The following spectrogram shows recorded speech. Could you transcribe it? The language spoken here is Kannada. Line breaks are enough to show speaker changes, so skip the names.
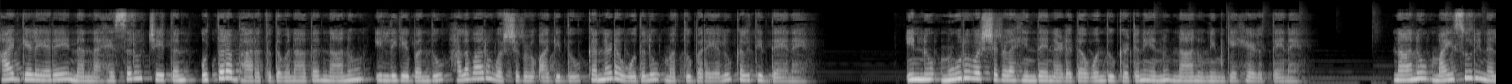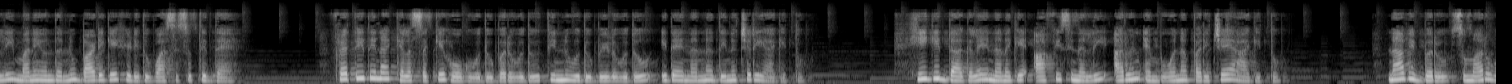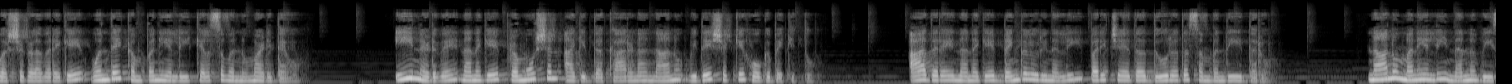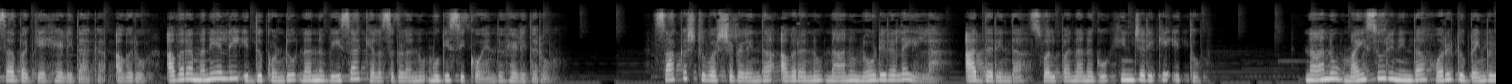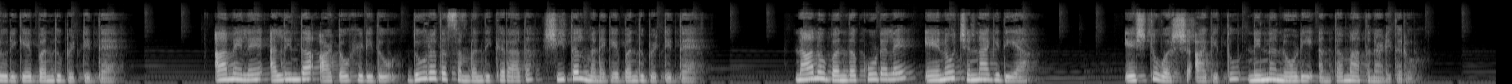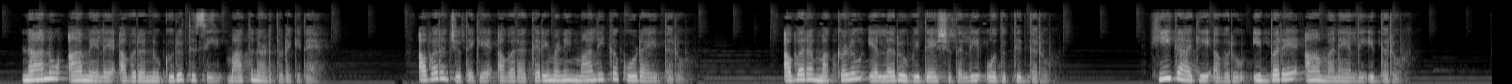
ಹಾಯ್ ಗೆಳೆಯರೇ, ನನ್ನ ಹೆಸರು ಚೇತನ್. ಉತ್ತರ ಭಾರತದವನಾದ ನಾನು ಇಲ್ಲಿಗೆ ಬಂದು ಹಲವಾರು ವರ್ಷಗಳು ಆಗಿದ್ದು ಕನ್ನಡ ಓದಲು ಮತ್ತು ಬರೆಯಲು ಕಲಿತಿದ್ದೇನೆ. ಇನ್ನು ಮೂರು ವರ್ಷಗಳ ಹಿಂದೆ ನಡೆದ ಒಂದು ಘಟನೆಯನ್ನು ನಾನು ನಿಮಗೆ ಹೇಳುತ್ತೇನೆ. ನಾನು ಮೈಸೂರಿನಲ್ಲಿ ಮನೆಯೊಂದನ್ನು ಬಾಡಿಗೆ ಹಿಡಿದು ವಾಸಿಸುತ್ತಿದ್ದೆ. ಪ್ರತಿದಿನ ಕೆಲಸಕ್ಕೆ ಹೋಗುವುದು, ಬರುವುದು, ತಿನ್ನುವುದು, ಬೀಳುವುದು ಇದೇ ನನ್ನ ದಿನಚರಿಯಾಗಿತ್ತು. ಹೀಗಿದ್ದಾಗಲೇ ನನಗೆ ಆಫೀಸಿನಲ್ಲಿ ಅರುಣ್ ಎಂಬುವನ ಪರಿಚಯ ಆಗಿತ್ತು. ನಾವಿಬ್ಬರು ಸುಮಾರು ವರ್ಷಗಳವರೆಗೆ ಒಂದೇ ಕಂಪನಿಯಲ್ಲಿ ಕೆಲಸವನ್ನು ಮಾಡಿದ್ದೆವು ಈ ನಡುವೆ ನನಗೆ ಪ್ರಮೋಷನ್ ಆಗಿದ್ದ ಕಾರಣ ನಾನು ವಿದೇಶಕ್ಕೆ ಹೋಗಬೇಕಿತ್ತು. ಆದರೆ ನನಗೆ ಬೆಂಗಳೂರಿನಲ್ಲಿ ಪರಿಚಯದ ದೂರದ ಸಂಬಂಧಿ ಇದ್ದರು. ನಾನು ಮನೆಯಲ್ಲಿ ನನ್ನ ವೀಸಾ ಬಗ್ಗೆ ಹೇಳಿದಾಗ ಅವರು, ಅವರ ಮನೆಯಲ್ಲಿ ಇದ್ದುಕೊಂಡು ನನ್ನ ವೀಸಾ ಕೆಲಸಗಳನ್ನು ಮುಗಿಸಿಕೋ ಎಂದು ಹೇಳಿದರು. ಸಾಕಷ್ಟು ವರ್ಷಗಳಿಂದ ಅವರನ್ನು ನಾನು ನೋಡಿರಲೇ ಇಲ್ಲ. ಆದ್ದರಿಂದ ಸ್ವಲ್ಪ ನನಗೂ ಹಿಂಜರಿಕೆ ಇತ್ತು. ನಾನು ಮೈಸೂರಿನಿಂದ ಹೊರಟು ಬೆಂಗಳೂರಿಗೆ ಬಂದು ಬಿಟ್ಟಿದ್ದೆ. ಆಮೇಲೆ ಅಲ್ಲಿಂದ ಆಟೋ ಹಿಡಿದು ದೂರದ ಸಂಬಂಧಿಕರಾದ ಶೀತಲ್ ಮನೆಗೆ ಬಂದು ಬಿಟ್ಟಿದ್ದೆ. ನಾನು ಬಂದ ಕೂಡಲೇ, ಏನೋ ಚೆನ್ನಾಗಿದೆಯಾ ಎಷ್ಟು ವರ್ಷ ಆಗಿತ್ತು ನಿನ್ನ ನೋಡಿ ಅಂತ ಮಾತನಾಡಿದರು. ನಾನು ಆಮೇಲೆ ಅವರನ್ನು ಗುರುತಿಸಿ ಮಾತನಾಡತೊಡಗಿದೆ ಅವರ ಜೊತೆಗೆ ಅವರ ಕರಿಮಣಿ ಮಾಲೀಕ ಕೂಡ ಇದ್ದರು. ಅವರ ಮಕ್ಕಳು ಎಲ್ಲರೂ ವಿದೇಶದಲ್ಲಿ ಓದುತ್ತಿದ್ದರು. ಹೀಗಾಗಿ ಅವರು ಇಬ್ಬರೇ ಆ ಮನೆಯಲ್ಲಿ ಇದ್ದರು.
